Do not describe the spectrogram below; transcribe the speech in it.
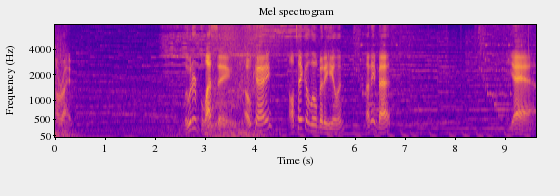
Alright. Lunar Blessing. Okay. I'll take a little bit of healing. That ain't bad. Yeah.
